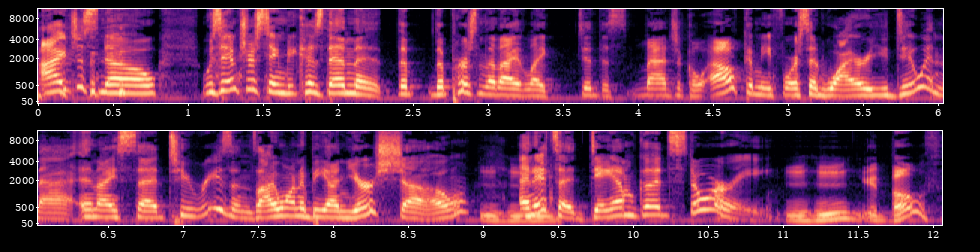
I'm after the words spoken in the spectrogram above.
I just know it was interesting because then the, the the person that I like did this magical alchemy for said, "Why are you doing that?" And I said two reasons. I want to be on your show, and it's a damn good story. Mm-hmm. Both.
